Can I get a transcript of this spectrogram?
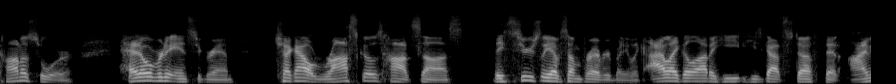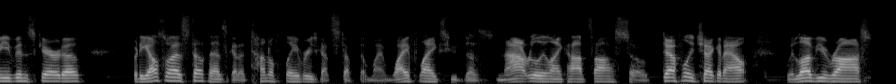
connoisseur, head over to Instagram, check out Roscoe's Hot Sauce they seriously have something for everybody. Like I like a lot of heat. He's got stuff that I'm even scared of, but he also has stuff that's got a ton of flavor. He's got stuff that my wife likes, who does not really like hot sauce. So definitely check it out. We love you, Ross.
